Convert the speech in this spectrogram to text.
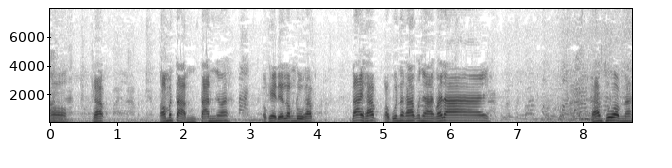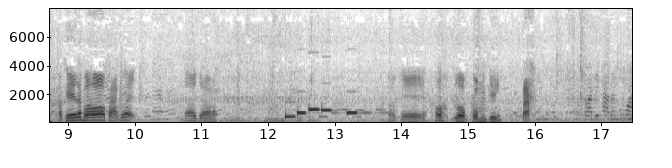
อันเนี้ยฮะอ๋อครับระบายน้ำอันเนี้ยอ๋อมันต่ำตันใช่ไหมปัน โอเค เดี๋ยวลองดูครับ ได้ครับ ขอบคุณนะครับคุณยายบายบายน้ำท่วมนะ โอเคท่านผอฝากด้วย ได้จ้าโอเคโอ้โลกกลมจริงๆไปสวัสดีค่ะท่านผู้ว่า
